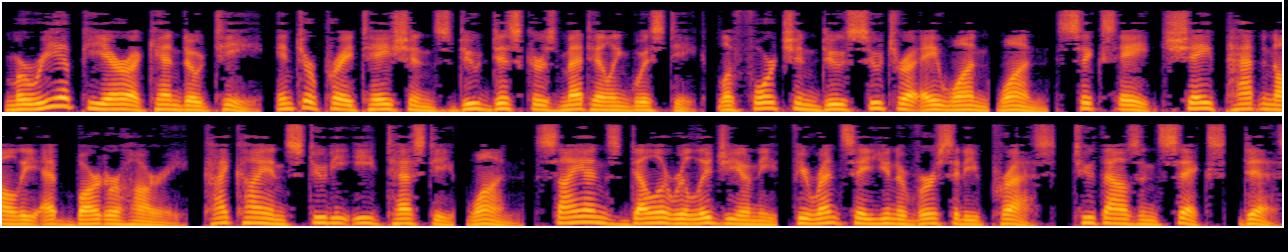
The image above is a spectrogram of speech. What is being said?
Maria Piera Candotti, Interpretations du discours métalinguistique, La fortune du Sutra A1 1 68 chez Patanjali et Bhartrhari, Kykeion Studi e Testi, 1, Scienze della Religione, Firenze University Press, 2006, Dis.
